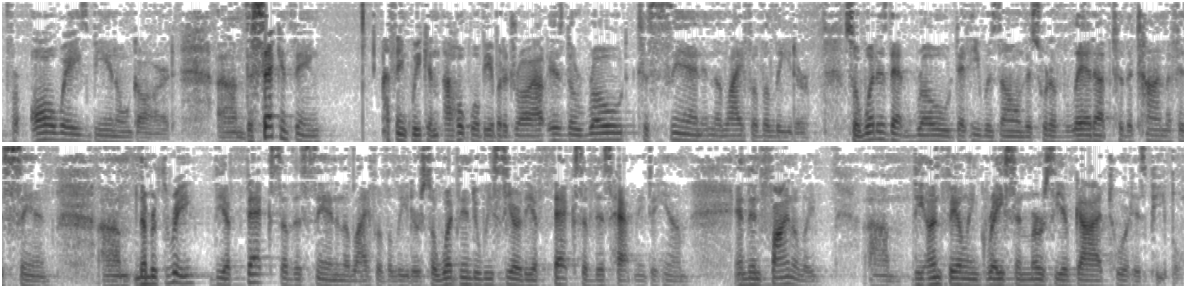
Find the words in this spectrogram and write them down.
for always being on guard. Um, the second thing I think we can, I hope we'll be able to draw out is the road to sin in the life of a leader. So what is that road that he was on that sort of led up to the time of his sin? Um, number three, the effects of the sin in the life of a leader. So what then do we see are the effects of this happening to him? And then finally, um, the unfailing grace and mercy of God toward his people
